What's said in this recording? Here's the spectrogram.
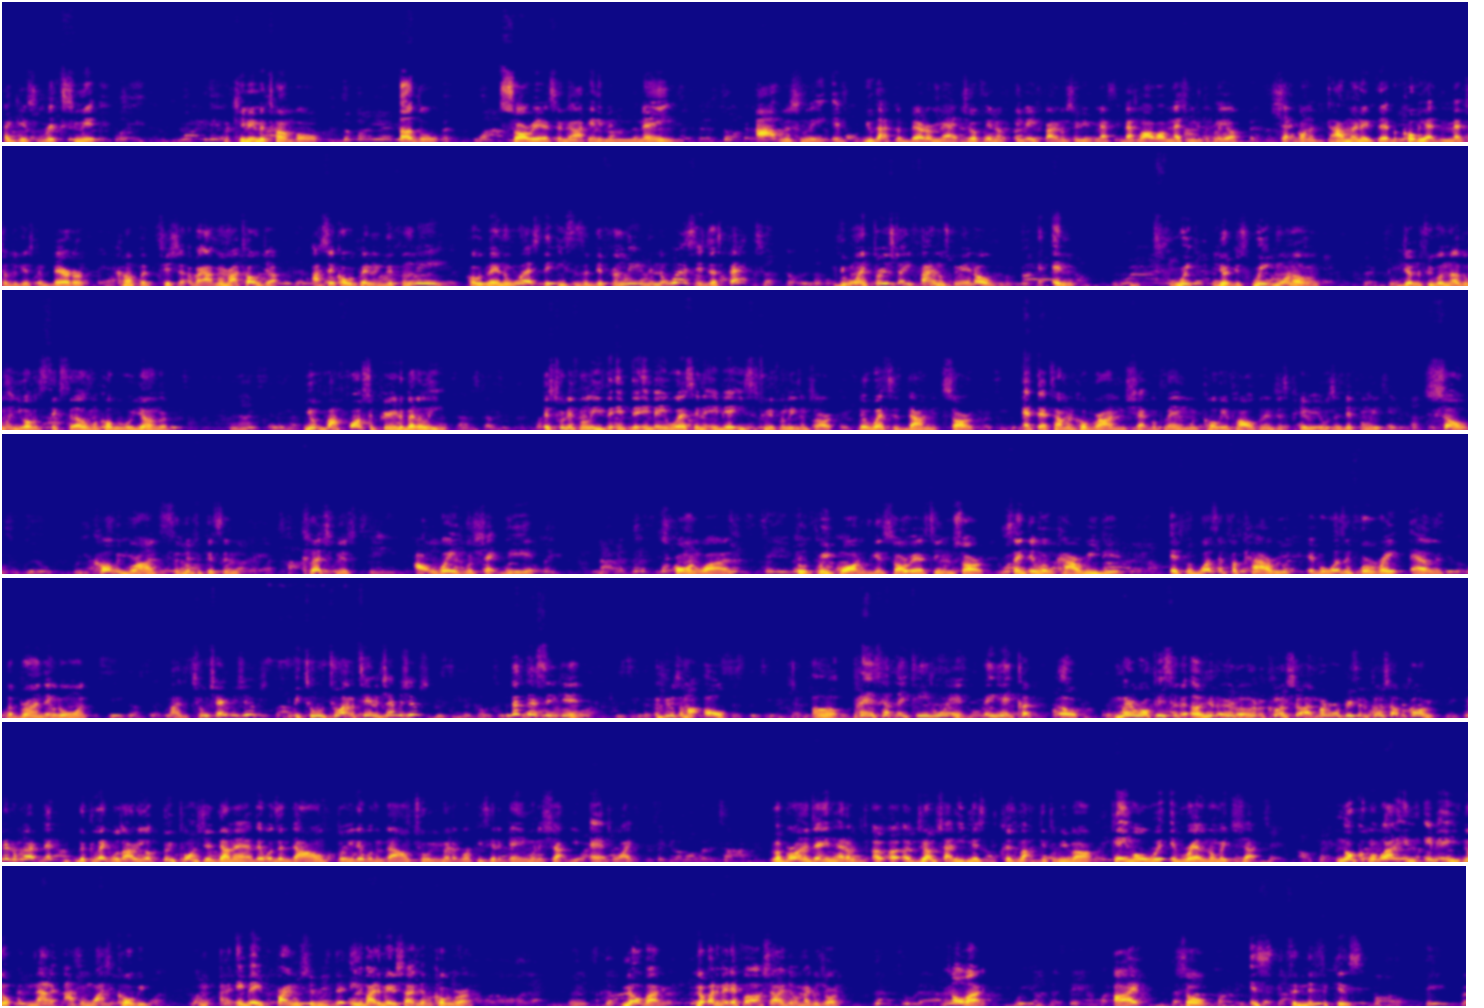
against Rik Smits, Dikembe Mutombo, other sorry ass center I can't even name obviously, if you got the better matchup in the NBA Finals series, that's all about matchup to get the playoff. Shaq gonna dominate that, but Kobe had the matchup against the better competition. Remember I told y'all, I said Kobe playing in a different league. Kobe playing in the West. The East is a different league than the West. It's just facts. If you win three straight finals, three and zero, and sweep, just sweep one of them, jump to sweep another one, and you go to six to the other when Kobe was younger. You're by far superior to better league. It's two different leagues. The, the, NBA West and the NBA East is two different leagues. I'm sorry. The West is dominant. Sorry. At that time when Kobe Bryant and Shaq were playing, when Kobe and Pau were playing, just period. It was a different league. So, Kobe Bryant's significance and clutchness outweighs what Shaq did scoring-wise through three quarters against sorry-ass team. I'm sorry. Same thing with Kyrie did. If it wasn't for Kyrie, if it wasn't for Ray Allen, LeBron James would have won probably two championships. He'd be two two out of ten in championships. Let that sink in. When people talking about, oh, oh, players help their teams win. They hit, oh, Metta World Peace of the, uh, hit a, hit a, hit a clutch shot. Murder roll piece of the clutch shot for Kobe. Nigga, that, the Lakers was already up three points, you dumbass. They wasn't down three, they wasn't down two. And Metta World Peace hit a game winning shot, you ass white. LeBron James had a, a, a, jump shot he missed. Chris Bosh get the rebound. Game over with if Ray don't make the shot. No, nobody in the NBA, no, not I can watch Kobe. NBA final series that anybody made a shot there for Kobe Bryant. Nobody. Nobody made that for a shot like that for Michael Jordan. Nobody. All right. So it's significance,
